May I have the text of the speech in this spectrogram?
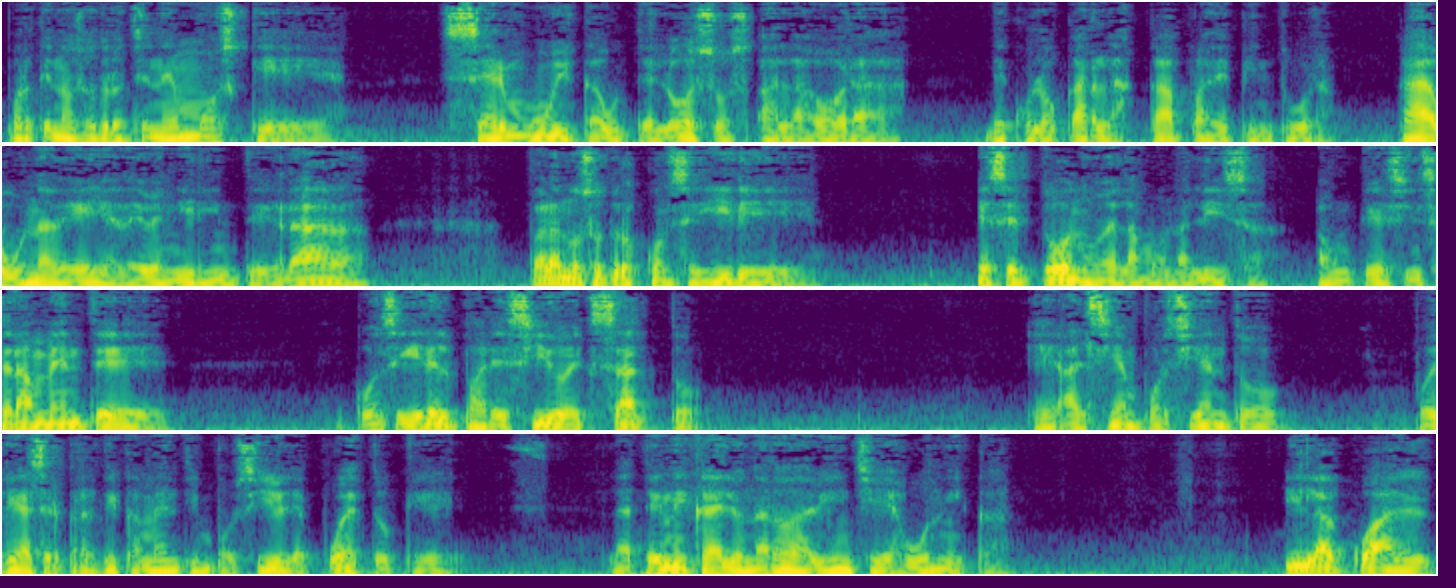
porque nosotros tenemos que ser muy cautelosos a la hora de colocar las capas de pintura. Cada una de ellas deben ir integrada para nosotros conseguir eh, ese tono de la Mona Lisa, aunque sinceramente conseguir el parecido exacto eh, al 100% podría ser prácticamente imposible, puesto que la técnica de Leonardo da Vinci es única y la cual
